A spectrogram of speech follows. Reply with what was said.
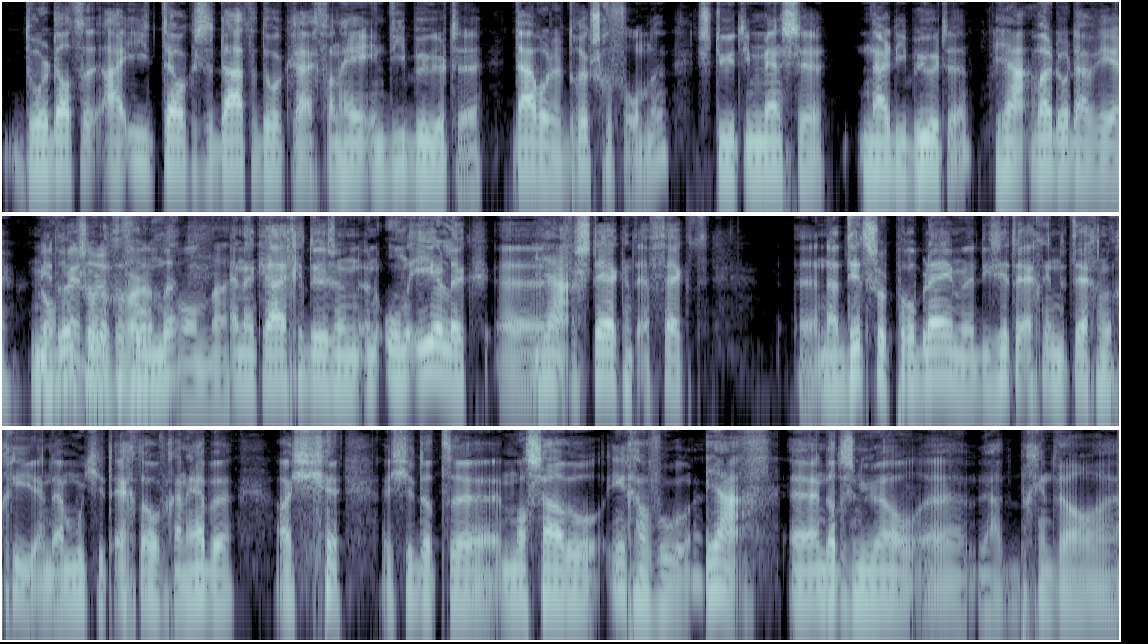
doordat de AI telkens de data doorkrijgt van hey, in die buurten, daar worden drugs gevonden, stuurt die mensen naar die buurten. Ja, Waardoor daar weer meer drugs worden gevonden. En dan krijg je dus een, een oneerlijk eh, Ja. versterkend effect. Eh nou, dit soort problemen die zitten echt in de technologie. En daar moet je het echt over gaan hebben als je, als je dat eh, massaal wil in gaan voeren. Ja, Eh, en dat is nu wel, eh, ja, het begint wel... eh,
